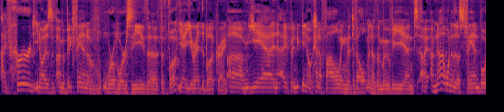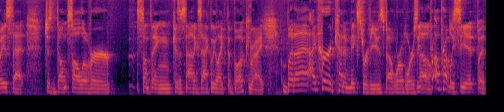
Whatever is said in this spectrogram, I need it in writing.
I've heard you know as I'm a big fan of World War Z the the book. yeah, you read the book, right? Um, yeah, and I've been you know kind of following the development of the movie, and I, I'm not one of those fanboys that just dumps all over something because it's not exactly like the book. Right. But uh, I've heard kind of mixed reviews about World War Z. I'll, Oh. pr- I'll probably see it, but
